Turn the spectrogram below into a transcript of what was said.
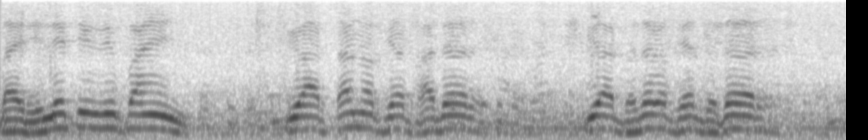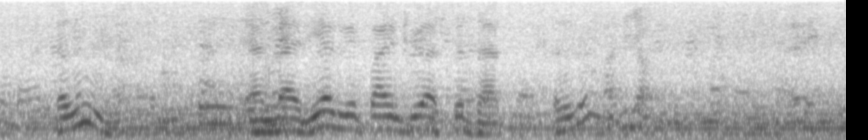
by relative view point you are son of your father you are brother of your brother. સમજ ને? એન્ડ બાય રિયલ viewpoint, you યુ આર સમજ્યું? Re-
